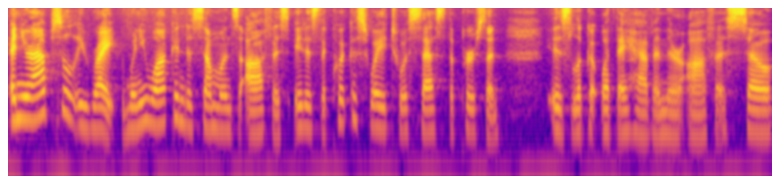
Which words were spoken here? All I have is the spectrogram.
and you're absolutely right. When you walk into someone's office, it is the quickest way to assess the person is look at what they have in their office. So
